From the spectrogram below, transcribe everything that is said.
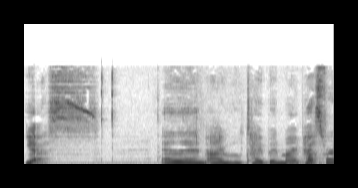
Yes. And then I will type in my password.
